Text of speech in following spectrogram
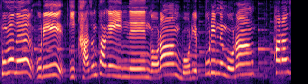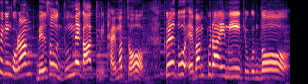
보면은 우리 이 가슴팍에 있는 거랑 머리에 뿔 있는 거랑 파란색인 거랑 매서운 눈매가 둘이 닮았죠. 그래도 에반 프라임이 조금 더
